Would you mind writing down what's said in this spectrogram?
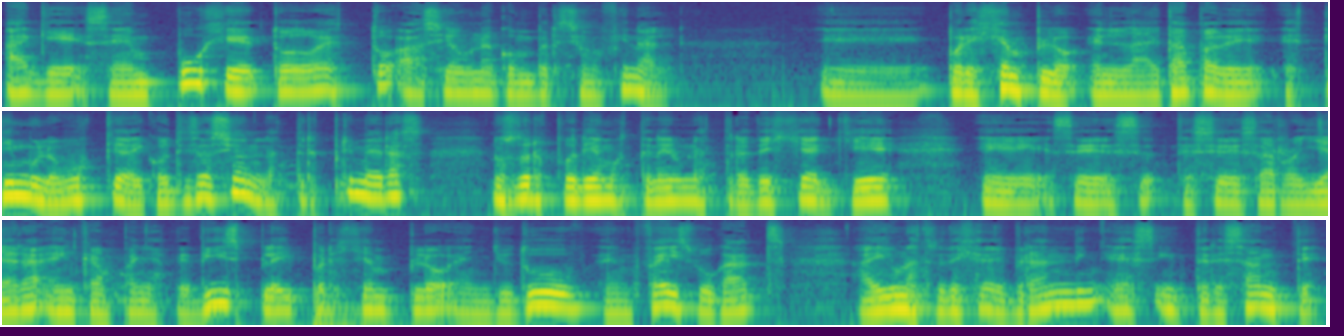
a que se empuje todo esto hacia una conversión final. Eh, por ejemplo, en la etapa de estímulo, búsqueda y cotización, las tres primeras, nosotros podríamos tener una estrategia que eh, se, desarrollara en campañas de display, por ejemplo, en YouTube, en Facebook Ads. Ahí una estrategia de branding es interesante.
